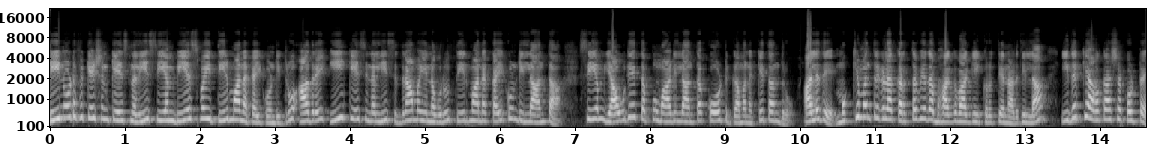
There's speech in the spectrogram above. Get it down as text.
ಡಿನೋಟಿಫಿಕೇಶನ್ ಕೇಸ್ನಲ್ಲಿ ಸಿಎಂ ಬಿಎಸ್ವೈ ತೀರ್ಮಾನ ಕೈಗೊಂಡಿದ್ರು. ಆದರೆ ಈ ಕೇಸಿನಲ್ಲಿ ಸಿದ್ದರಾಮಯ್ಯನವರು ತೀರ್ಮಾನ ಕೈಗೊಂಡಿಲ್ಲ ಅಂತ ಸಿಎಂ ಯಾವುದೇ ತಪ್ಪು ಮಾಡಿಲ್ಲ ಅಂತ ಕೋರ್ಟ್ ಗಮನಕ್ಕೆ ತಂದ್ರು. ಅಲ್ಲದೆ ಮುಖ್ಯಮಂತ್ರಿಗಳ ಕರ್ತವ್ಯದ ಭಾಗವಾಗಿ ಕೃತ್ಯ ನಡೆದಿಲ್ಲ. ಇದಕ್ಕೆ ಅವಕಾಶ ಕೊಟ್ಟರೆ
